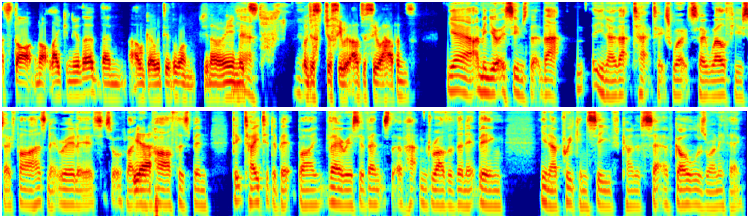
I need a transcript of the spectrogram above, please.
I start not liking the other, then I'll go with the other one. Do you know what I mean? Yeah. It's yeah. we'll just just see what I'll just see what happens. Yeah, I mean, it seems that that you know that tactics worked so well for you so far, hasn't it? Really, it's sort of like yeah. the path has been dictated a bit by various events that have happened, rather than it being, you know, a preconceived kind of set of goals or anything.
